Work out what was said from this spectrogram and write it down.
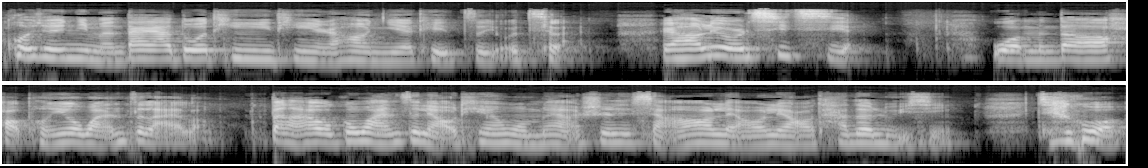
或许你们大家多听一听，然后你也可以自由起来。然后六十七期，我们的好朋友丸子来了。本来我跟丸子聊天，我们俩是想要聊聊他的旅行，结果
